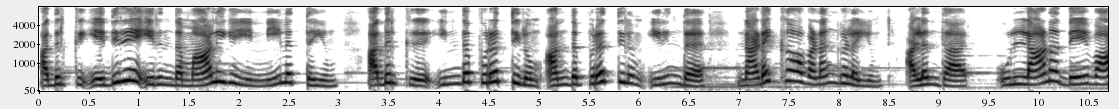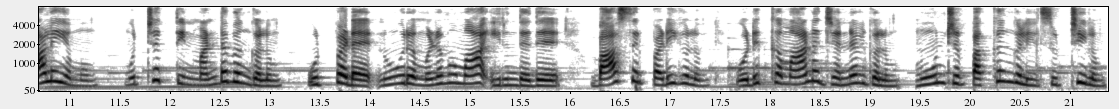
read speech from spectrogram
அதற்கு எதிரே இருந்த மாளிகையின் நீளத்தையும் அதற்கு இந்த புறத்திலும் அந்த புறத்திலும் இருந்த நடைக்காவணங்களையும் அளந்தார். உள்ளான தேவாலயமும் முற்றத்தின் மண்டபங்களும் உட்பட நூறு முழமுமா இருந்தது. வாசற் படிகளும் ஒடுக்கமான ஜன்னல்களும் மூன்று பக்கங்களில் சுற்றிலும்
